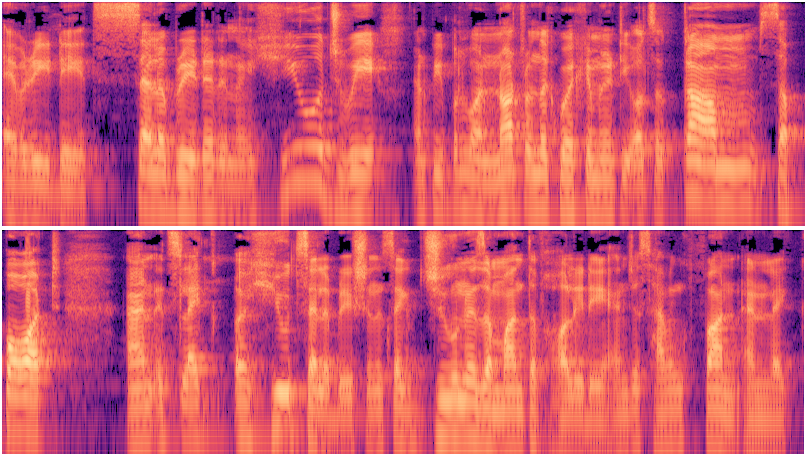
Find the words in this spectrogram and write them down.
every day. It's celebrated in a huge way, and people who are not from the queer community also come, support, and it's like a huge celebration. It's like June is a month of holiday and just having fun and like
